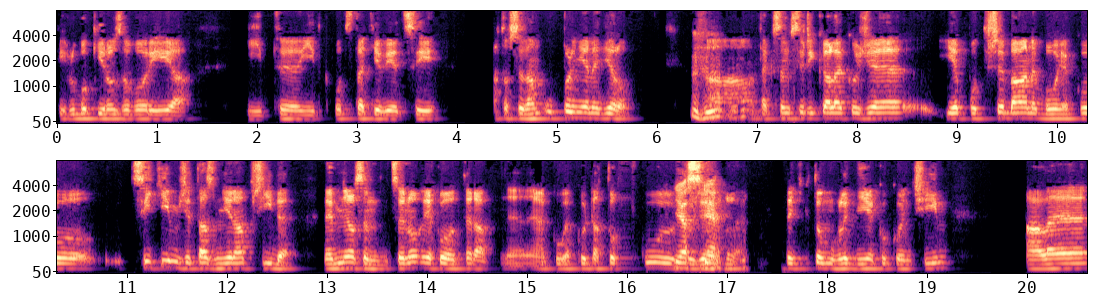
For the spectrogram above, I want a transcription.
ty hluboký rozhovory a jít, jít k podstatě věci. A to se tam úplně nedělo. Mm-hmm. A tak jsem si říkal, jako, že je potřeba, nebo jako cítím, že ta změna přijde. Neměl jsem cenu, jako teda nějakou jako datovku, Jasně. Že teď k tomu hlední jako končím, ale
